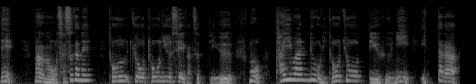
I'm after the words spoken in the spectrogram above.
でまああのさすがね東京豆乳生活っていうもう台湾料理東京っていうふうに言ったら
